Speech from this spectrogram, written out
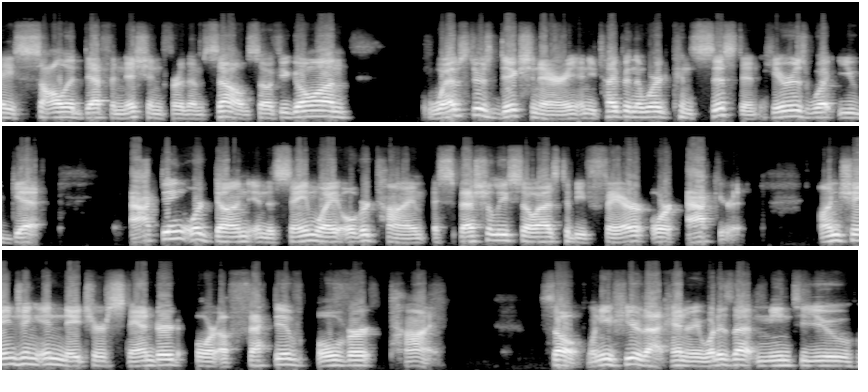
a solid definition for themselves. So if you go on Webster's dictionary and you type in the word consistent, here is what you get acting or done in the same way over time, especially so as to be fair or accurate, unchanging in nature, standard, or effective over time. So when you hear that, Henry, what does that mean to you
